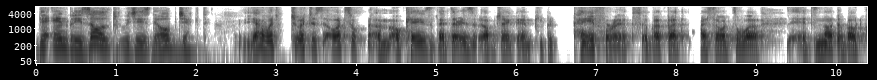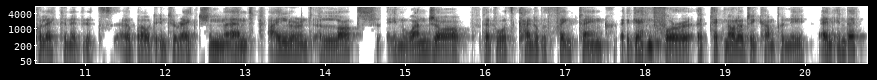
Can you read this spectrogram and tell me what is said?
the end result, which is the object. Yeah, which which is also um, okay that there is an object and people pay for it. But but I thought, well, it's not about collecting it; it's about interaction. And I learned a lot in one job that was kind of a think tank again for a technology company. And in that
